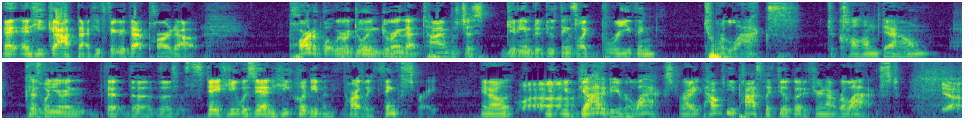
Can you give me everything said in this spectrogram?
And, and he got that. He figured that part out. Part of what we were doing during that time was just getting him to do things like breathing, to relax, to calm down. Because when you're in the, the, the state he was in, he couldn't even hardly think straight. You know, Wow. you, you've got to be relaxed, right? How can you possibly feel good if you're not relaxed? Yeah.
